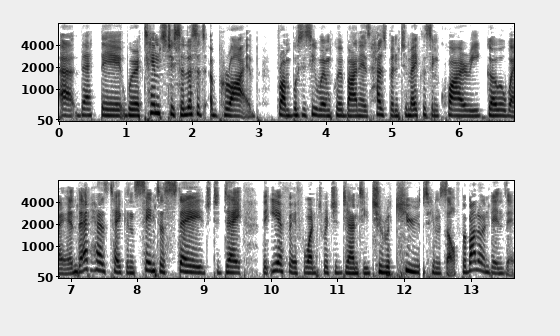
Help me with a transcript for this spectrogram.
uh, that there were attempts to solicit a bribe from Busisiwe Mkhwebane's husband to make this inquiry go away. And that has taken center stage today. The EFF wants Richard Dyantyi to recuse himself. Babalo Ndenze,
